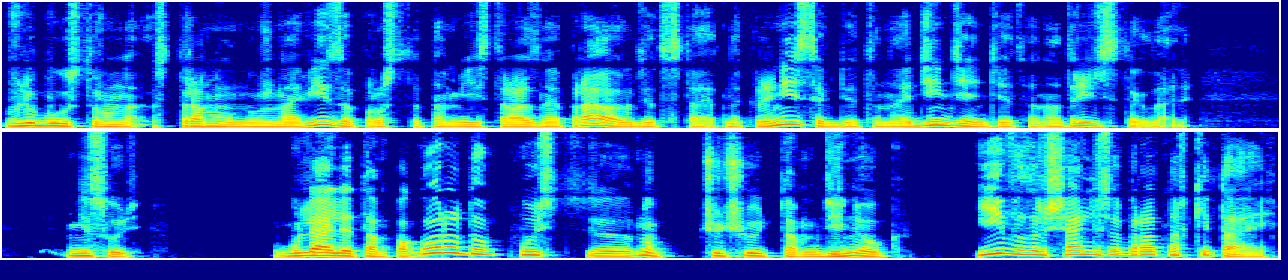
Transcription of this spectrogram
в любую страну, страну нужна виза, просто там есть разные правила, где-то стоят на границе, где-то на один день, где-то на 30 и так далее. Не суть. Гуляли там по городу, пусть, э, ну, чуть-чуть там денек, и возвращались обратно в Китай.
